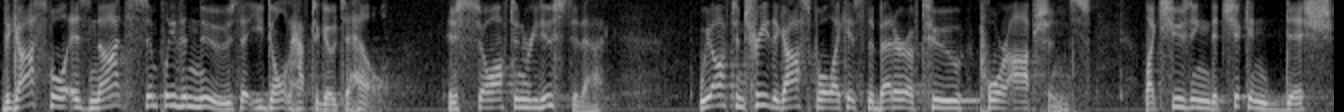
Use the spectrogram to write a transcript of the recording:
The gospel is not simply the news that you don't have to go to hell. It is so often reduced to that. We often treat the gospel like it's the better of two poor options, like choosing the chicken dish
